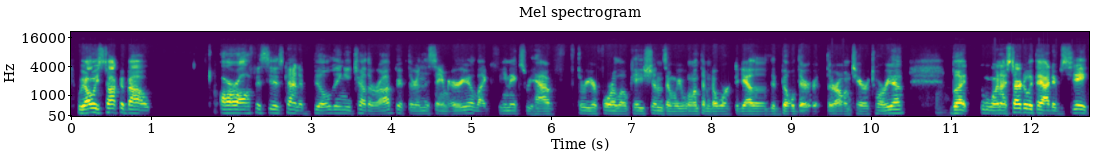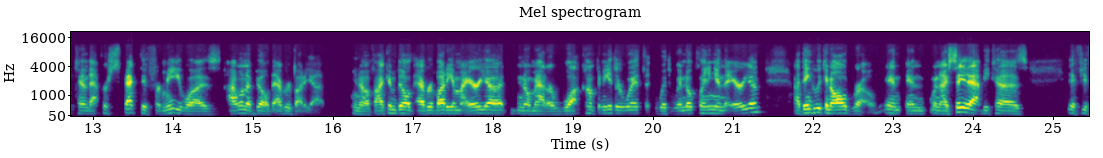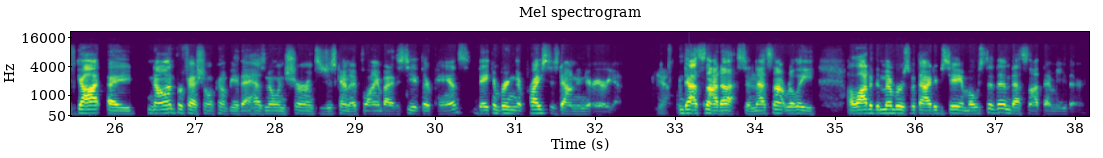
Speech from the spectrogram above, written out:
we always talk about our offices kind of building each other up if they're in the same area. Like Phoenix, we have three or four locations and we want them to work together to build their, their own territory up. Mm-hmm. But when I started with the IWCA, kind of that perspective for me was I want to build everybody up. You know, if I can build everybody in my area, no matter what company they're with, with window cleaning in the area, I think we can all grow. And, and when I say that, because if you've got a non-professional company that has no insurance, is just kind of flying by the seat of their pants, they can bring their prices down in your area yeah. That's not us and that's not really a lot of the members with iwca and most of them that's not them either.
